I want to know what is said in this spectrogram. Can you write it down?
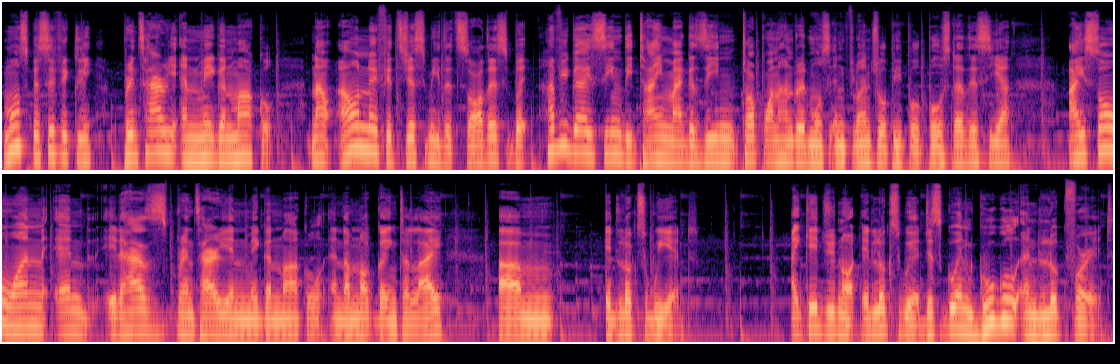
More specifically, Prince Harry and Meghan Markle. Now, I don't know if it's just me that saw this, but have you guys seen the Time magazine top 100 most influential people poster this year? I saw one and it has Prince Harry and Meghan Markle, and I'm not going to lie, um, it looks weird. I kid you not, it looks weird. Just go and Google and look for it.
